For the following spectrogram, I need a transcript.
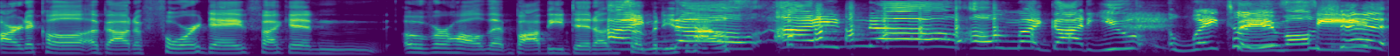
article about a four day fucking overhaul that Bobby did on somebody's I know, house. I know. Oh my god! You wait till Same you old see. shit.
